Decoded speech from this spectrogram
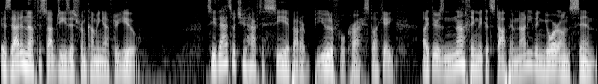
Is that enough to stop Jesus from coming after you? See, that's what you have to see about our beautiful Christ. Like, eh, like there's nothing that could stop him, not even your own sin.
